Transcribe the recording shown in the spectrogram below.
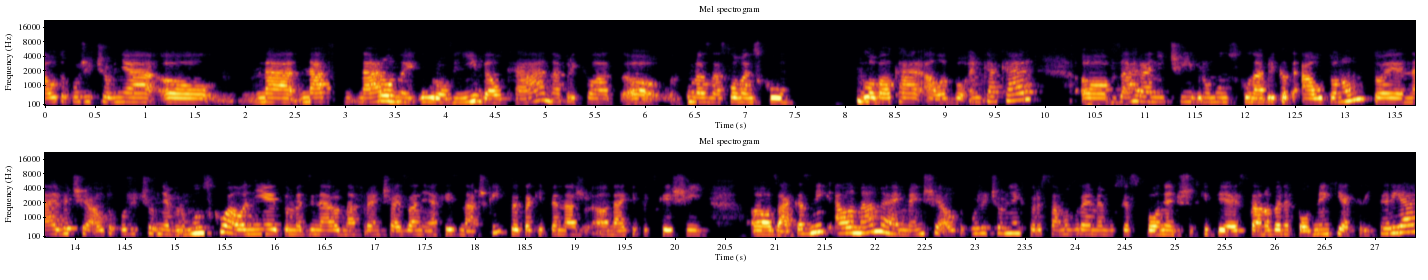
autopožičovňa uh, na, na národnej úrovni, veľká, napríklad uh, u nás na Slovensku Global Car alebo MK Car. V zahraničí v Rumunsku napríklad Autonom, to je najväčšia autopožičovňa v Rumunsku, ale nie je to medzinárodná franchise nejakej značky, to je taký ten náš najtypickejší zákazník, ale máme aj menšie autopožičovne, ktoré samozrejme musia spĺňať všetky tie stanovené podmienky a kritéria,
